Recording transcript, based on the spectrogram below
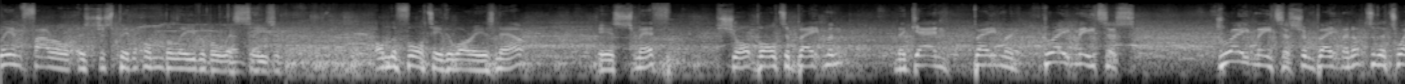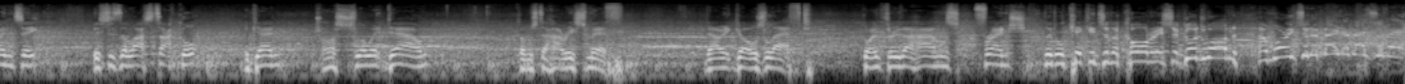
Liam Farrell has just been unbelievable this season. On the 40, the Warriors now. Here's Smith. Short ball to Bateman. And again, Bateman. Great meters. Great meters from Bateman up to the 20. This is the last tackle. Again, trying to slow it down. Comes to Harry Smith. Now it goes left. Going through the hands. French. Little kick into the corner. It's a good one. And Warrington have made a mess of it.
